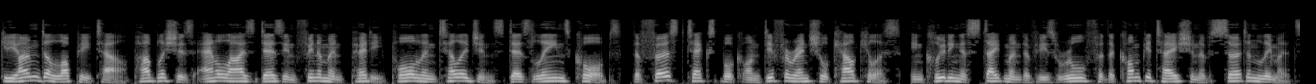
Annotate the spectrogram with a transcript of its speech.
Guillaume de l'Hôpital publishes Analyse des infiniment petits pour l'intelligence des lignes courbes, the first textbook on differential calculus, including a statement of his rule for the computation of certain limits.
